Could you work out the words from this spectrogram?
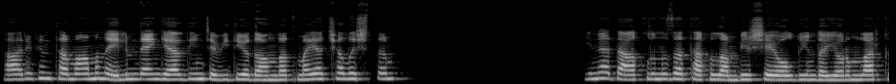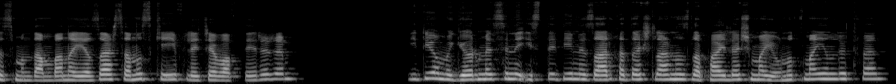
Tarifin tamamını elimden geldiğince videoda anlatmaya çalıştım. Yine de aklınıza takılan bir şey olduğunda yorumlar kısmından bana yazarsanız keyifle cevap veririm. Videomu görmesini istediğiniz arkadaşlarınızla paylaşmayı unutmayın lütfen.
